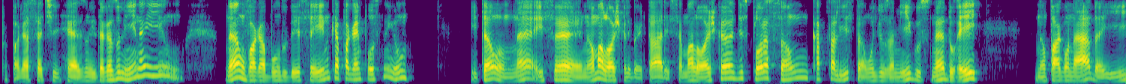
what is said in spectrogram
Para pagar sete reais no litro da gasolina e um, né, um vagabundo desse aí não quer pagar imposto nenhum. Então, né, isso é, não é uma lógica libertária, isso é uma lógica de exploração capitalista, onde os amigos né, do rei não pagam nada e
